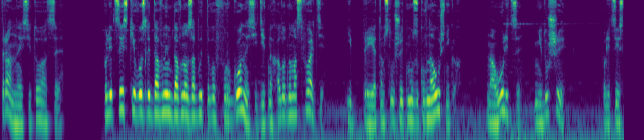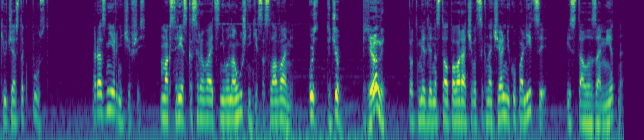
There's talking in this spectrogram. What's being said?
Странная ситуация. Полицейский возле давным-давно забытого фургона сидит на холодном асфальте и при этом слушает музыку в наушниках. На улице ни души. Полицейский участок пуст. Разнервничавшись, Макс резко срывает с него наушники со словами. «Кость, ты чё, пьяный?» Тот медленно стал поворачиваться к начальнику полиции, и стало заметно,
